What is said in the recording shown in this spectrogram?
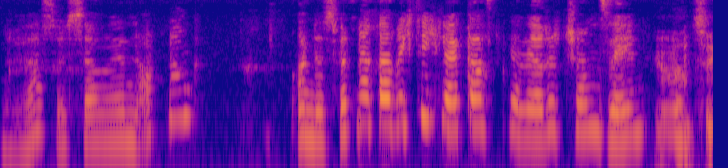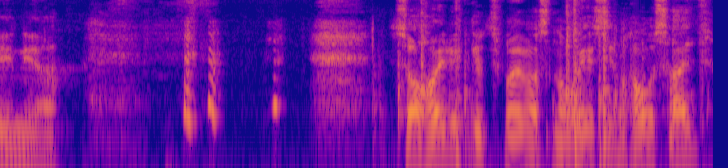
Ja, so ist aber in Ordnung. Und es wird nachher richtig lecker. Ihr werdet schon sehen. Wir werden sehen, ja. so, heute gibt es mal was Neues im Haushalt.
